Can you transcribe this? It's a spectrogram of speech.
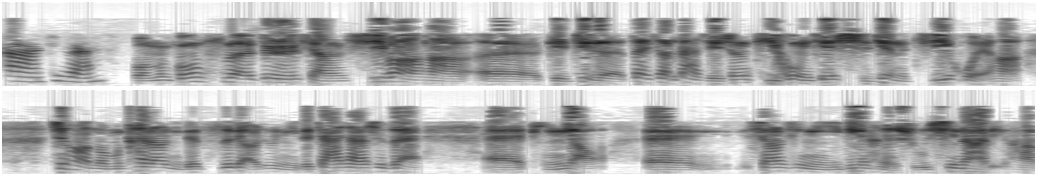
啊，是的。我们公司呢，就是想希望哈，呃，给这个在校的大学生提供一些实践的机会哈。正好呢，我们看到你的资料，就是你的家乡是在呃平遥，呃，相信你一定很熟悉那里哈。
